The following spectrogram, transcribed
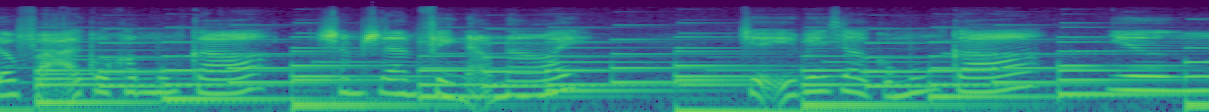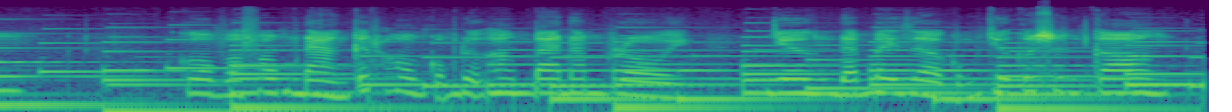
Đâu phải cô không muốn có Sam Sam phiền não nói. Chị bây giờ cũng muốn có Nhưng Cô và Phong Đàn kết hôn cũng được hơn 3 năm rồi Nhưng đến bây giờ cũng chưa có sinh con.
